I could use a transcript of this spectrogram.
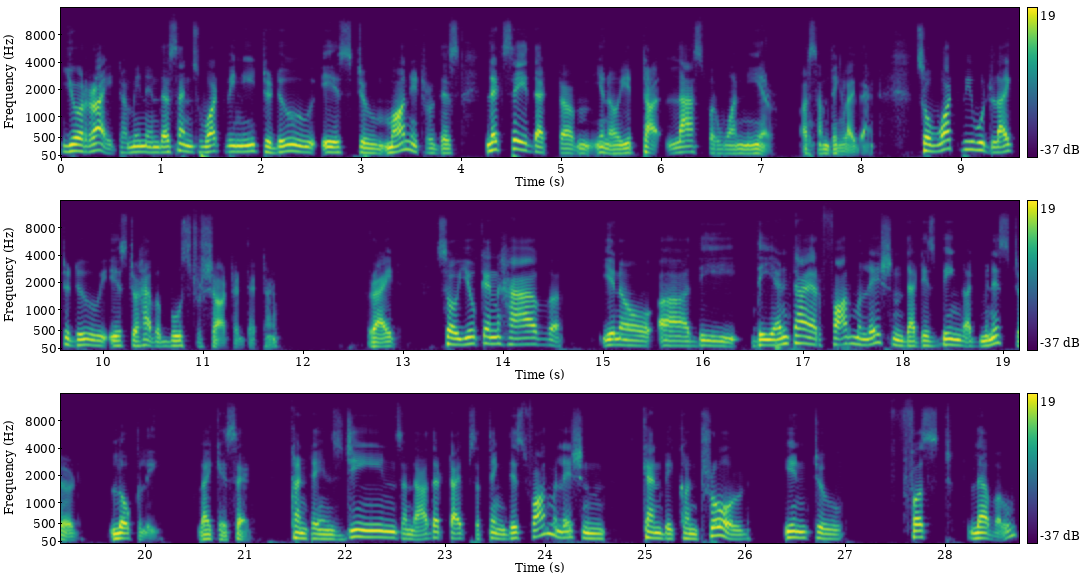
you're right. I mean, in the sense, what we need to do is to monitor this. Let's say that um, you know it t- lasts for one year or something like that. So what we would like to do is to have a booster shot at that time, right? So you can have, you know, uh, the the entire formulation that is being administered locally, like I said, contains genes and other types of things. This formulation can be controlled into first level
